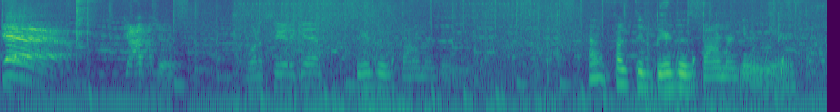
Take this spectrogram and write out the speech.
Yeah! Gotcha. Want to see it again? Beardless Bomber? How the fuck did Beardless Bomber get in here?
